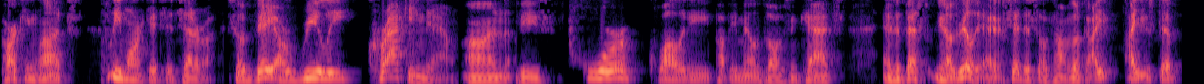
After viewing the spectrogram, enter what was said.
parking lots, flea markets, etc. So they are really cracking down on these poor quality puppy mill dogs and cats. And the best, you know, really, I said this all the time. Look, I, I used to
